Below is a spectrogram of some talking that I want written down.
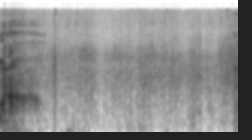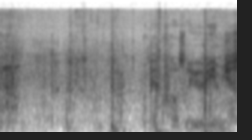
Ana. Pek fazla yürüyemeyeceğiz.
